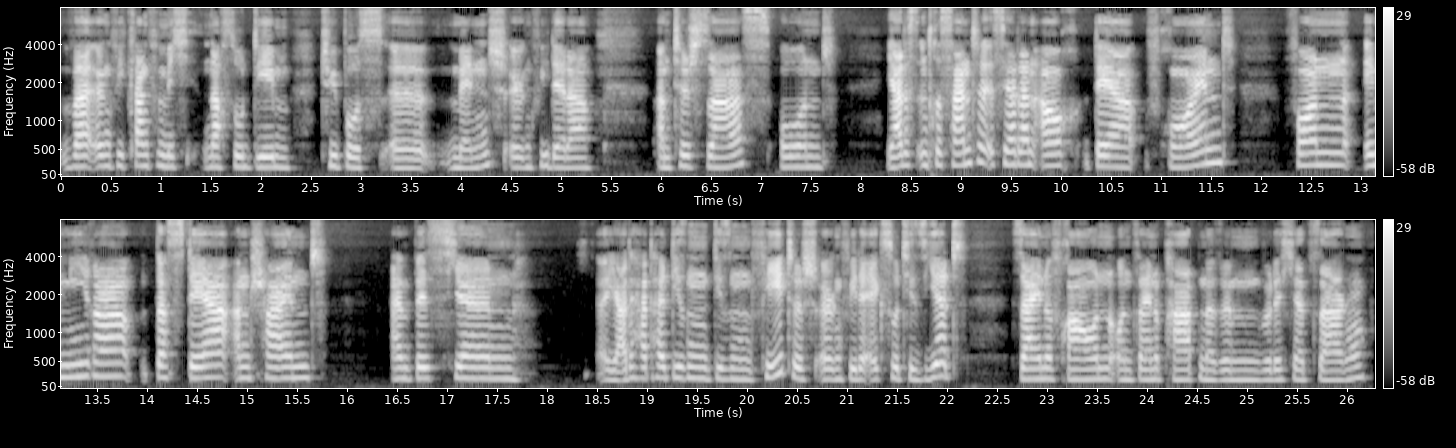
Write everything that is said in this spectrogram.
war irgendwie, klang für mich nach so dem Typus äh, Mensch irgendwie, der da am Tisch saß und ja, das Interessante ist ja dann auch der Freund von Emira, dass der anscheinend ein bisschen, ja, der hat halt diesen, diesen Fetisch irgendwie, der exotisiert seine Frauen und seine Partnerinnen, würde ich jetzt sagen.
